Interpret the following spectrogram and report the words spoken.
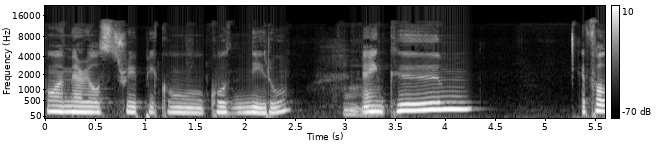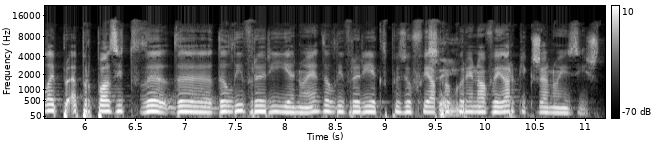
com a Meryl Streep e com, o- com o De Niro, em que hum, eu falei a propósito da, da, da livraria, não é? Da livraria que depois eu fui à Sim. procura em Nova Iorque e que já não existe.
